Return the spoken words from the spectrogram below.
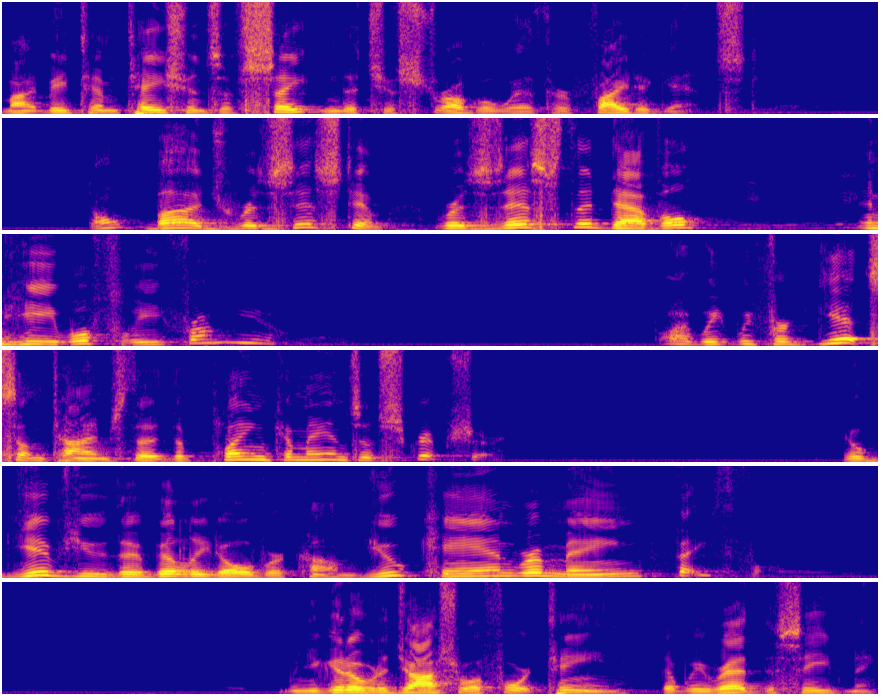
Might be temptations of Satan that you struggle with or fight against. Don't budge. Resist him. Resist the devil, and he will flee from you. Boy, we, we forget sometimes the, the plain commands of Scripture. He'll give you the ability to overcome. You can remain faithful. When you get over to Joshua 14 that we read this evening,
